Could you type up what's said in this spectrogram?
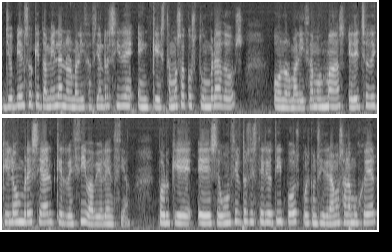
yo pienso que también la normalización reside en que estamos acostumbrados o normalizamos más el hecho de que el hombre sea el que reciba violencia, porque eh, según ciertos estereotipos, pues consideramos a la mujer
